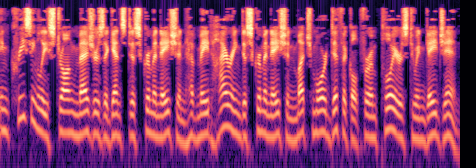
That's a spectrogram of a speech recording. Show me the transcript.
Increasingly strong measures against discrimination have made hiring discrimination much more difficult for employers to engage in.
